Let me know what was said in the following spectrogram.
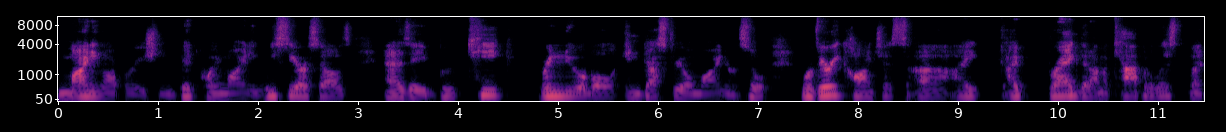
mining operation bitcoin mining we see ourselves as a boutique renewable industrial miner so we're very conscious uh, i i brag that i'm a capitalist but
